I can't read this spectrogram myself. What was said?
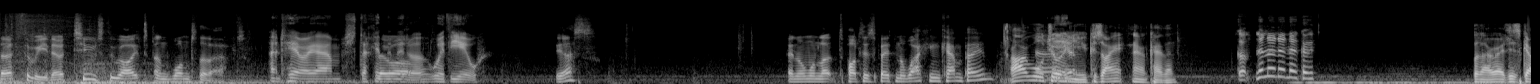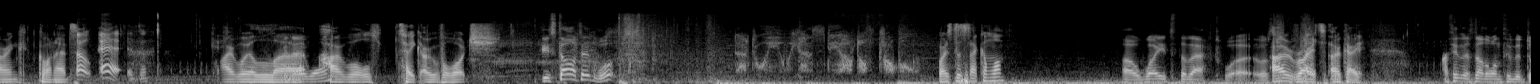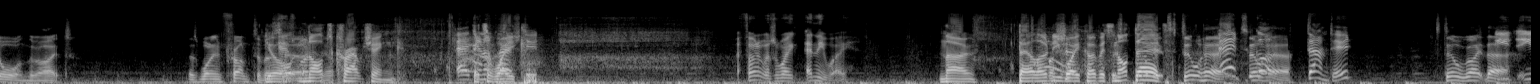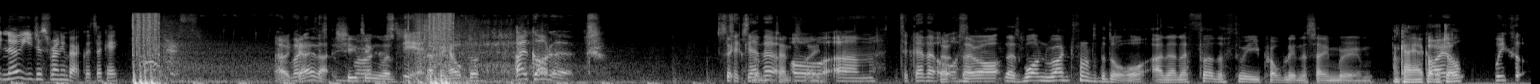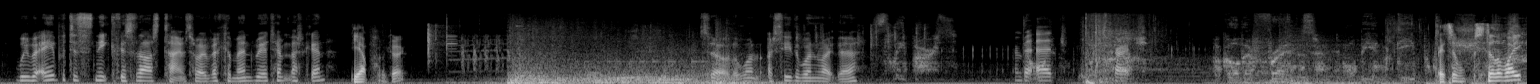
There are three. There are two to the right and one to the left. And here I am, stuck in There the are- middle with you. Yes? Anyone like to participate in a whacking campaign? I will Uh, join yeah. you because I. Okay then. Go. No, no, no, no, go. But no, Ed is going. Go on, Ed. Oh, Ed. I will. Uh. I will take Overwatch. You started, whoops. That way we can stay out of trouble. Where's the second one? Oh, way to the left. What, Oh the- right. Okay. I think there's another one through the door on the right. There's one in front of us. You're there, not yeah. crouching. Ed, you're It's not awake. crouched. I thought it was awake anyway. No. They'll only Oh, wake up. It's, not still- dead. It's still here. Ed, it's still God. here. Damn, dude. Still right there. You, you know you're just running backwards. Okay. I'm okay, that shooting was I can see it. nothing helped us. I got it. Six together them or um together There, or there are. There's one right in front of the door, and then a further three probably in the same room. Okay, I got Alright, the door. We could we were able to sneak this last time, so I recommend we attempt that again. Yep. Okay. So the one I see the one right there. Sleepers. Remember, Ed. Crouch. I'll call their friends, and we'll be in deep. It's a, still awake.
